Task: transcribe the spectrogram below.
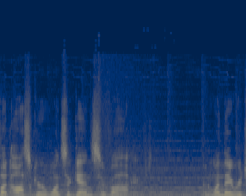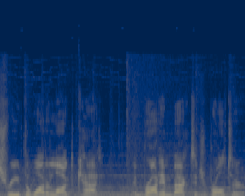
But Oscar once again survived, and when they retrieved the waterlogged cat and brought him back to Gibraltar,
